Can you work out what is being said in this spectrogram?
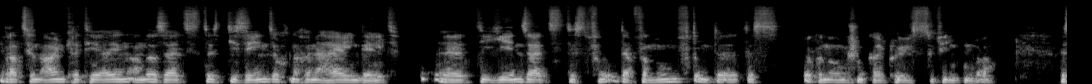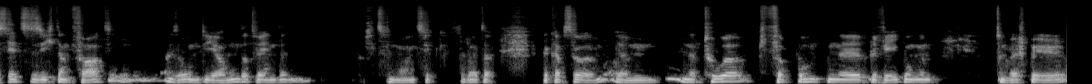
rationalen Kriterien, andererseits die Sehnsucht nach einer heilen Welt, äh, die jenseits des, der Vernunft und des ökonomischen Kalküls zu finden war. Das setzte sich dann fort, also um die Jahrhundertwende, 1890 so weiter. Da gab es so ähm, naturverbundene Bewegungen, zum Beispiel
